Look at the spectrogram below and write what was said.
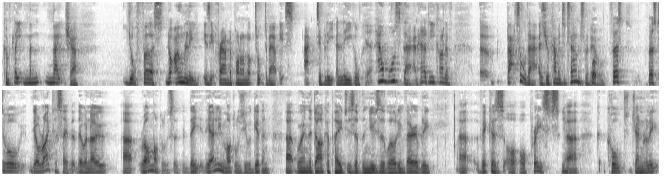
complete n- nature, your first, not only is it frowned upon or not talked about, it's actively illegal. Yeah. How was that? And how do you kind of uh, battle that as you're coming to terms with it all? First, first of all, you're right to say that there were no uh, role models. The, the only models you were given uh, were in the darker pages of the News of the World, invariably uh, vicars or, or priests uh, c- caught generally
